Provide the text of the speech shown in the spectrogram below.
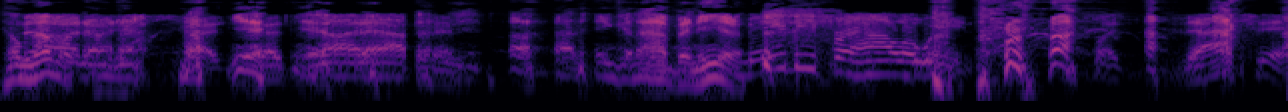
he'll No, never. no, no. That- Yeah, that's yeah. not happening. that ain't gonna happen here. Maybe for Halloween, but that's it.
